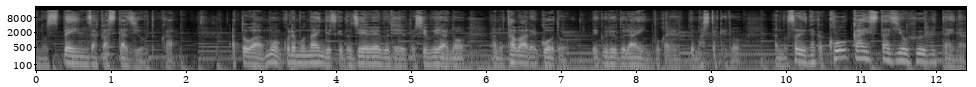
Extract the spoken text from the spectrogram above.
あのスペイン坂スタジオとかあとはもうこれもないんですけど JWAVE でいうと渋谷のあのタワーレコードでグルーブラインとかやってましたけどあのそういうなんか公開スタジオ風みたいな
